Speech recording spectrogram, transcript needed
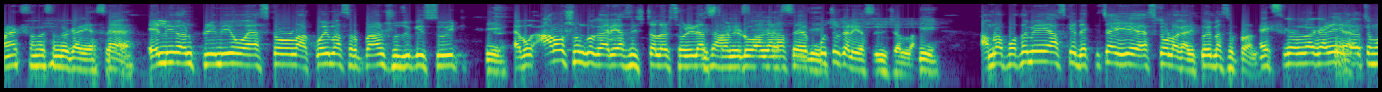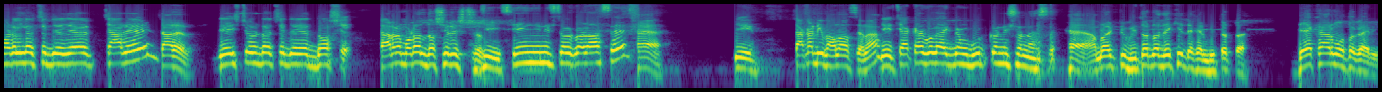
অনেক সুন্দর সুন্দর গাড়ি আছে হ্যাঁ এলিয়ন প্রিমিও এসকরোলা কই মাছের প্রাণ সুজুকি সুইট এবং আরও অসংখ্য গাড়ি আছে স্টলের শরীর আছে হান্ড্রেড ওয়াগান আছে, প্রচুর গাড়ি আছে ইনশাল্লাহ। আমরা প্রথমে আজকে দেখতে চাই এই এসকরোলা গাড়ি। কই মাছের প্রাণ এক্সকোলা গাড়ি এটা হ্যাঁ। হচ্ছে মডেলটা হচ্ছে দুই হাজার চারের। চারের। রেজিস্ট্রেশনটা হচ্ছে দুই হাজার দশে। চারের মডেল দশের স্টেশন জি সিএনজি ইনস্টল করা আছে। হ্যাঁ। জি। চাকাটি ভালো আছে না? জি চাকাগুলো একদম গুড কন্ডিশন আছে। হ্যাঁ আমরা একটু ভিতরটা দেখি দেখেন ভিতরটা। দেখার মতো গাড়ি।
